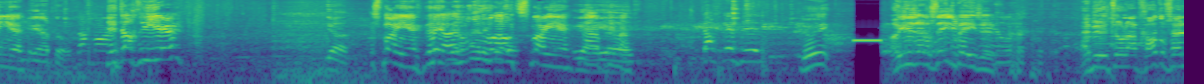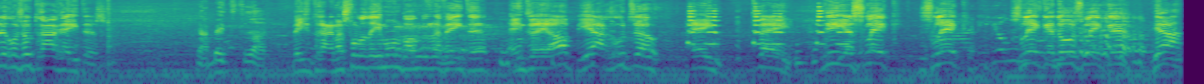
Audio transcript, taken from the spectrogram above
Spanje. Ja, toch? Je dacht hier? Ja. Spanje. Nee, ja, Oerwoud, Spanje. Ja, nou, prima. ja. Dag Kevin. Doei. Oh, jullie zijn nog steeds bezig. Hebben jullie het zo laat gehad of zijn jullie gewoon zo traag eters? Ja, een beetje traag. Beetje traag, nou stond het in je mond dan, doe even eten. 1, 2, hap, ja goed zo. 1, 2, 3 en slik, slik, slikken, doorslikken. Ja,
